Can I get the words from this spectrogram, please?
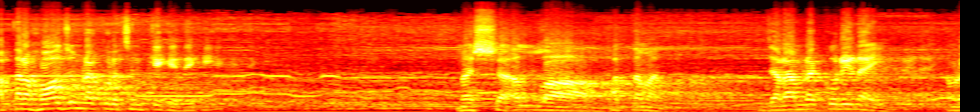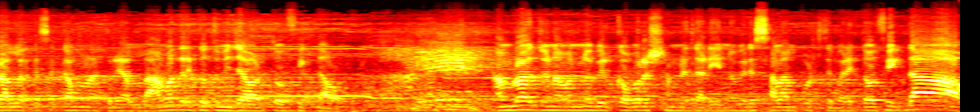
আপনারা হজ উমরা করেছেন কে কে? দেখি। মাশাআল্লাহ হাত নামান যারা আমরা করি নাই, আমরা আল্লাহর কাছে কামনা করি, আল্লাহ আমাদেরকে তুমি যাওয়ার তৌফিক দাও। আমরাও যেন আমার নবীর কবরের সামনে দাঁড়িয়ে নবীর সালাম পড়তে পারি। তৌফিক দাও।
